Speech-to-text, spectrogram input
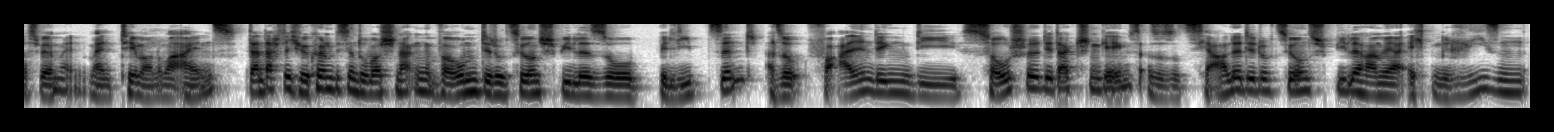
das wäre mein, mein Thema Nummer eins. Dann dachte ich, wir können ein bisschen drüber schnacken, warum Deduktionsspiele so beliebt sind. Also vor allen Dingen die Social Deduction Games, also soziale Deduktionsspiele, haben ja echt einen riesen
